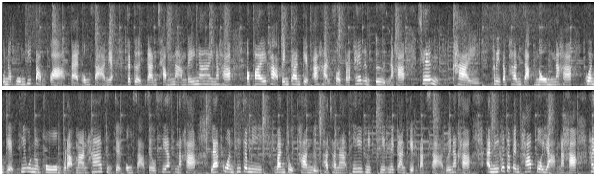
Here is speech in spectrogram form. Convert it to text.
อุณหภูมิที่ต่ำกว่า 8 องศาเนี่ย จะเกิดการช้ำน้ำได้ง่ายนะคะ ต่อไปค่ะเป็นการเก็บอาหารสดประเภทอื่นๆนะคะ เช่น ไข่ ผลิตภัณฑ์จากนมนะคะ ควรเก็บที่อุณหภูมิประมาณ 5-7 องศาเซลเซียสนะคะ และควรที่จะมีบรรจุภัณฑ์หรือภาชนะที่มิดชิดในการเก็บรักษาด้วยนะคะ อันนี้ก็จะเป็นภาพตัวอย่างนะคะ ให้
